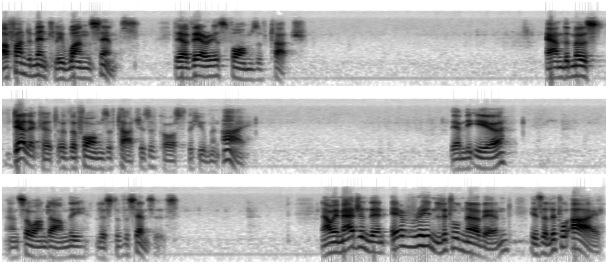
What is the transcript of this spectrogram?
are fundamentally one sense. There are various forms of touch. And the most delicate of the forms of touch is, of course, the human eye. Then the ear, and so on down the list of the senses. Now imagine then every little nerve end is a little eye.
